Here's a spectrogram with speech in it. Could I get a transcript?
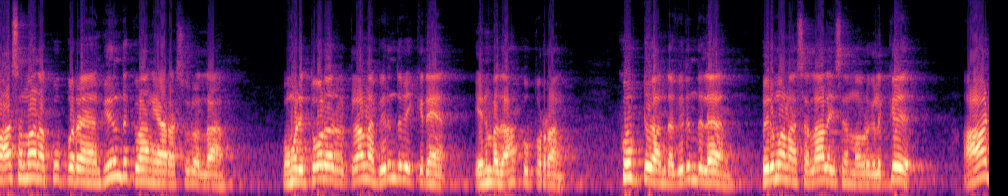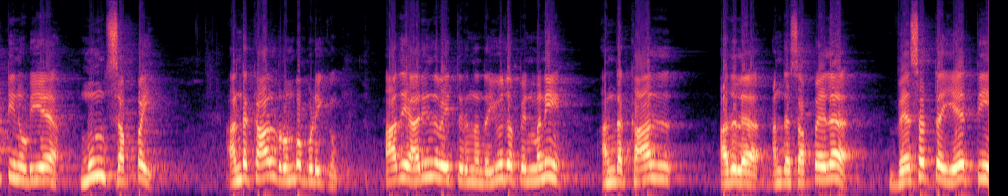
பாசமாக நான் கூப்பிட்றேன் விருந்துக்கு வாங்க யாரா சொல்லலாம் உங்களுடைய தோழர்களுக்கெல்லாம் நான் விருந்து வைக்கிறேன் என்பதாக கூப்பிட்றாங்க. கூப்பிட்டு அந்த விருந்தில் பெருமானா சல்லாலேசம் அவர்களுக்கு ஆட்டினுடைய முன் சப்பை அந்த கால் ரொம்ப பிடிக்கும். அதை அறிந்து வைத்திருந்த அந்த யூத பெண்மணி அந்த கால் அதில் அந்த சப்பையில் விஷத்தை ஏற்றி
